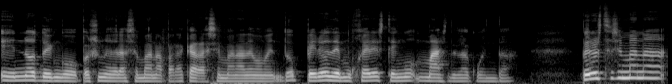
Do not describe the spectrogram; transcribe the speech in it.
Eh, no tengo persona de la semana para cada semana de momento, pero de mujeres tengo más de la cuenta. Pero esta semana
